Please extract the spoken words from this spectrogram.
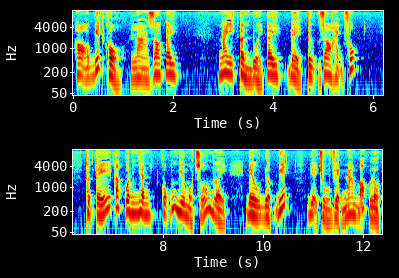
Họ biết khổ là do Tây, nay cần đuổi Tây để tự do hạnh phúc. Thực tế các quân nhân cũng như một số người đều được biết địa chủ Việt Nam bóc lột,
